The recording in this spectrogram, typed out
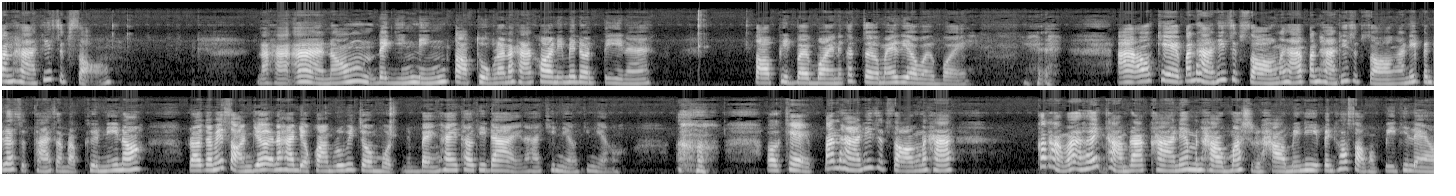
ปัญหาที่ 12 นะคะ อ่า น้องเด็กหญิงหนิงตอบถูกแล้วนะคะ ข้อนี้ไม่โดนตีนะ ตอบผิดบ่อยๆนะก็เจอไม้เรียวบ่อยๆ อ่าโอเค ปัญหาที่ 12 นะคะ ปัญหาที่ 12 อันนี้เป็นเรื่องสุดท้ายสำหรับคืนนี้เนาะเราจะไม่สอนเยอะนะคะ เดี๋ยวความรู้วิจมหมดแบ่งให้เท่าที่ได้นะคะขี้เหนียวขี้เหนียวโอเค ปัญหาที่ 12 นะคะก็ถามว่าเฮ้ยถามราคาเนี่ยมัน how much หรือ how many เป็นข้อสอบของปีที่แล้ว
